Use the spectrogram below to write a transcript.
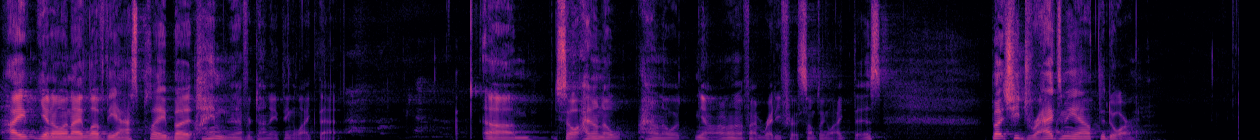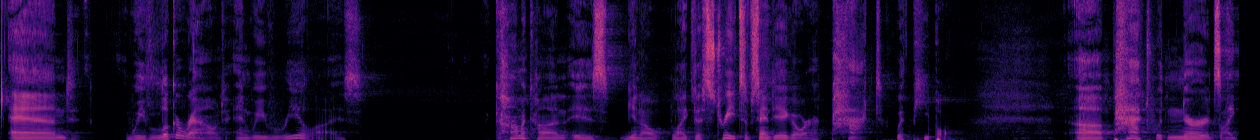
I, you know, and I love the ass play, but I have never done anything like that. Um, so I don't know. I don't know what you know. I don't know if I'm ready for something like this. But she drags me out the door, and we look around and we realize Comic Con is, you know, like the streets of San Diego are packed with people, uh, packed with nerds, like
